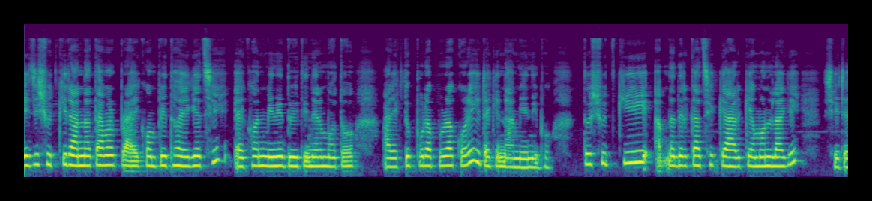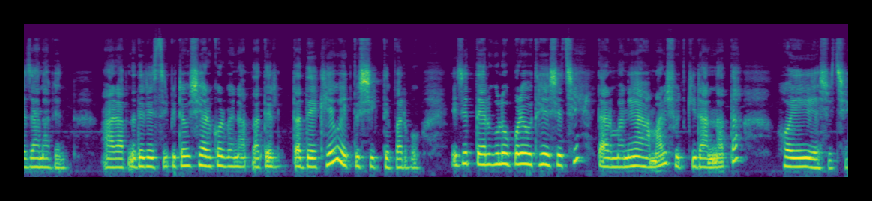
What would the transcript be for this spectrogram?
এই যে শুটকি রান্নাটা আমার প্রায় কমপ্লিট হয়ে গেছে, এখন মিনিট দুই তিনের মতো আর একটু পুরা পুরা করে এটাকে নামিয়ে নিব। তো শুটকি আপনাদের কাছে আর কেমন লাগে সেটা জানাবেন। আর আপনাদের রেসিপিটাও শেয়ার করবেন আপনাদের তা দেখেও একটু শিখতে পারব। এই যে তেলগুলো উপরে উঠে এসেছে, তার মানে আমার শুটকি রান্নাটা হয়েই এসেছে।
